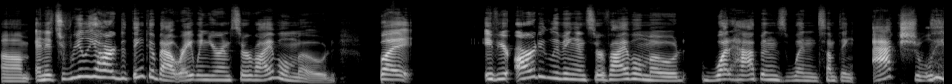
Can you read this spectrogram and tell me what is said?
Um, and it's really hard to think about, right, when you're in survival mode. But if you're already living in survival mode, what happens when something actually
